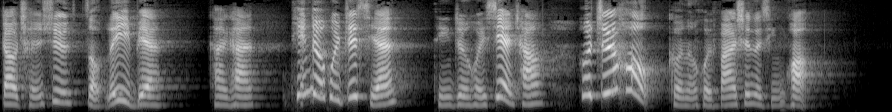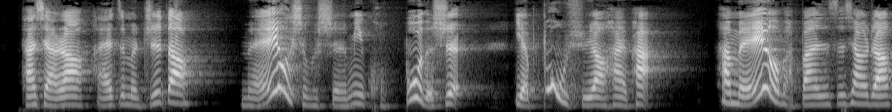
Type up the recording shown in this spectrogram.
照程序走了一遍，看看听证会之前、听证会现场和之后可能会发生的情况。他想让孩子们知道。没有什么神秘恐怖的事，也不需要害怕。他没有把巴恩斯校长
